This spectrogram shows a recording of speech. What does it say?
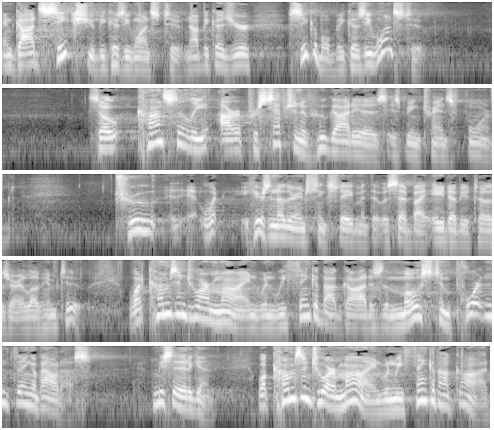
And God seeks you because he wants to, not because you're seekable, because he wants to. So constantly our perception of who God is is being transformed. True, what, here's another interesting statement that was said by A.W. Tozer. I love him too. What comes into our mind when we think about God is the most important thing about us. Let me say that again. What comes into our mind when we think about God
